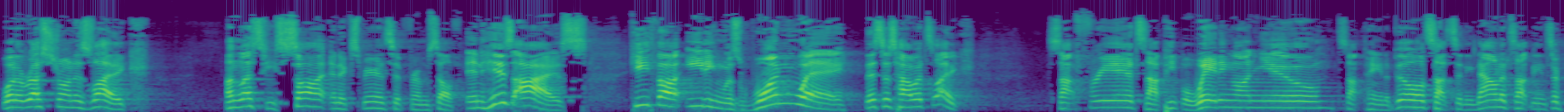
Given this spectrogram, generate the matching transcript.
what a restaurant is like unless he saw it and experienced it for himself? In his eyes, he thought eating was one way. This is how it's like. It's not free. It's not people waiting on you. It's not paying a bill. It's not sitting down. It's not being served.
